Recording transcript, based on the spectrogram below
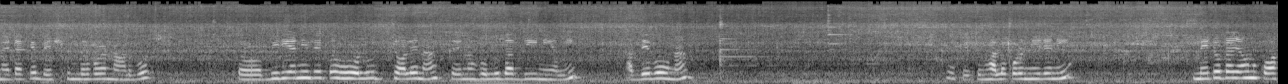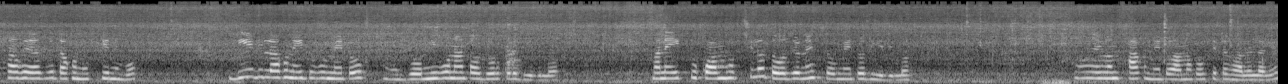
এখন এটাকে বেশ সুন্দর করে নাড়বো। তো বিরিয়ানিতে তো হলুদ চলে না সেজন্য হলুদ আর দিইনি আমি, আর দেবও না। আছে একটু ভালো করে নেড়ে নিই। মেটোটা যখন কষা হয়ে আসবে তখন উঠিয়ে নেব। দিয়ে দিল এখন এইটুকু মেটো জোর নিব না, তাও জোর করে দিয়ে দিল। মানে একটু কম হচ্ছিল তো ওজনে তো মেটো দিয়ে দিল। দেখলাম থাক মেটো, আমাকেও খেতে ভালো লাগে।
